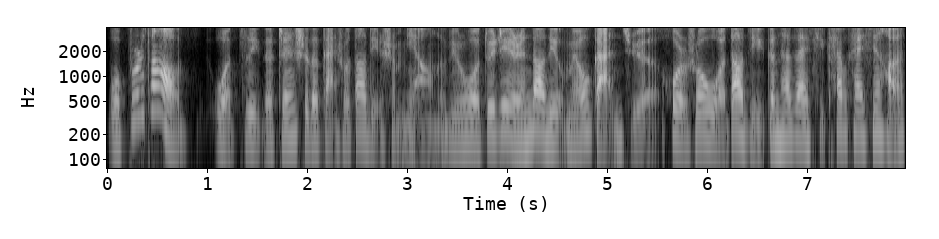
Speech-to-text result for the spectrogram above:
我不知道。我自己的真实的感受到底是什么样的？比如我对这个人到底有没有感觉，或者说我到底跟他在一起开不开心？好像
